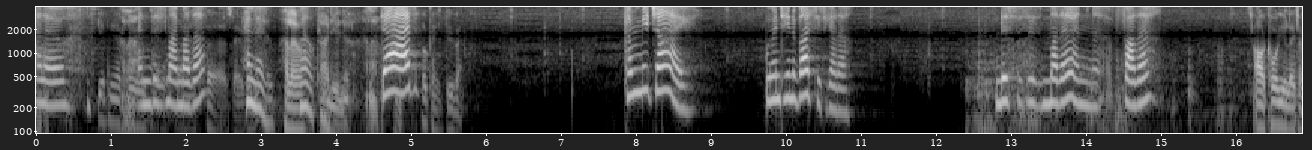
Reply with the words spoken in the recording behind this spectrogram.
Hello and this my mother hello hello welcome dad come meet chai We went to university together. This is his mother and father. I'll call you later.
